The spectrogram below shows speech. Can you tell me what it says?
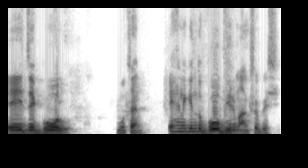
এই যে গোল, বুঝছেন? এখানে কিন্তু গভীর মাংস বেশি।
